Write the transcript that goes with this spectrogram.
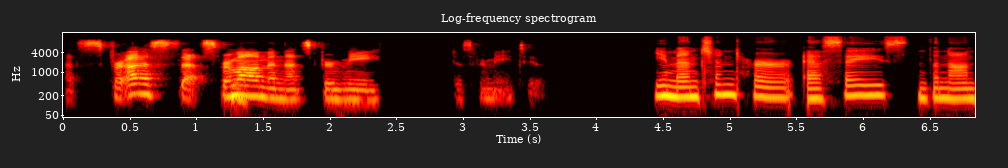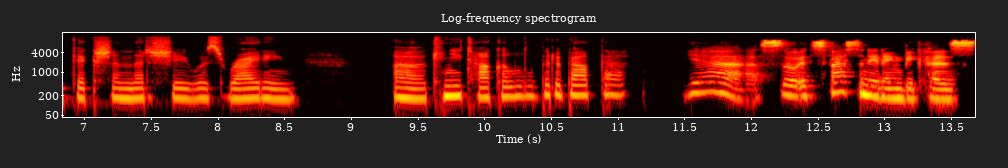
that's for us that's for mom and that's for me just for me too You mentioned her essays, the nonfiction that she was writing. Uh, can you talk a little bit about that? Yeah so it's fascinating because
